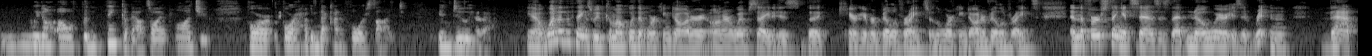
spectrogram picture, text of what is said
we don't often think about. So I applaud you for for having that kind of foresight in doing that. Yeah, one of the things we've come up with at Working Daughter on our website is the Caregiver Bill of Rights or the Working Daughter Bill of Rights. And the first thing it says is that nowhere is it written that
